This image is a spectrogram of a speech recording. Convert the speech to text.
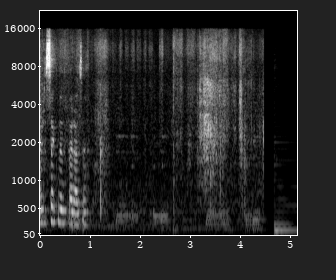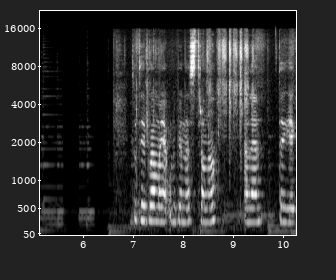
Ale zagnę dwa razy. Tutaj była moja ulubiona strona, ale tak jak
